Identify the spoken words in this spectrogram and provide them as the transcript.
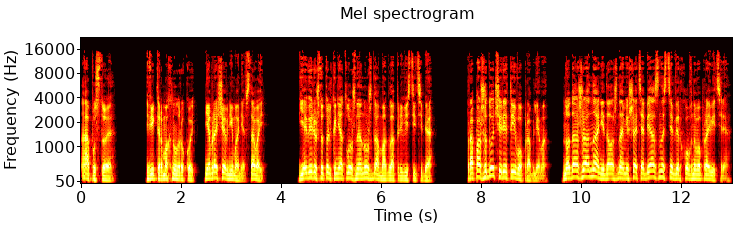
А, пустое. Виктор махнул рукой. Не обращай внимания, вставай. Я верю, что только неотложная нужда могла привести тебя. Пропажа дочери – это его проблема. Но даже она не должна мешать обязанностям верховного правителя.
